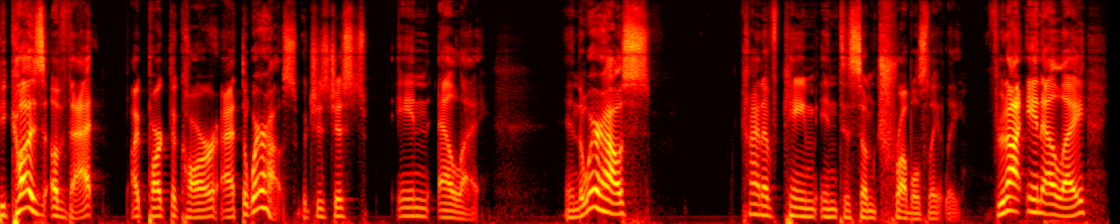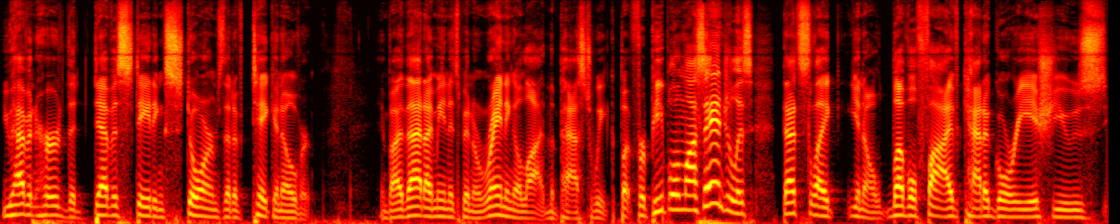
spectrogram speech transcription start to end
because of that, I parked the car at the warehouse, which is just in LA. And the warehouse kind of came into some troubles lately. If you're not in LA, you haven't heard the devastating storms that have taken over. And by that, I mean it's been raining a lot in the past week. But for people in Los Angeles, that's like, you know, level five category issues,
